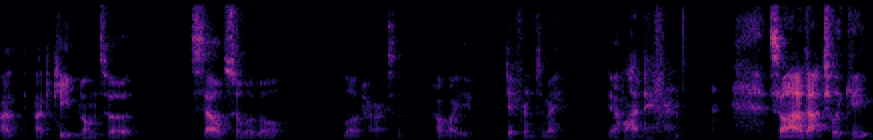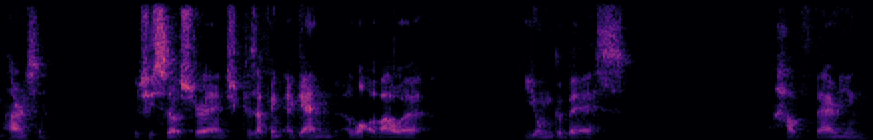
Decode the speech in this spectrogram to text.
I'd I'd keep sell Summerville, loan Harrison. How about you? different to me. Yeah. Quite different. So I'd actually keep Harrison, which is so strange because I think, again, a lot of our younger base have varying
